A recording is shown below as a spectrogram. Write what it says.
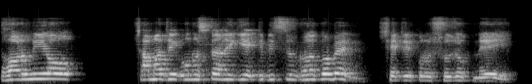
ধর্মীয় সামাজিক অনুষ্ঠানে গিয়ে একটি বিশৃঙ্খলা করবেন, সেটির কোনো সুযোগ নেই।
